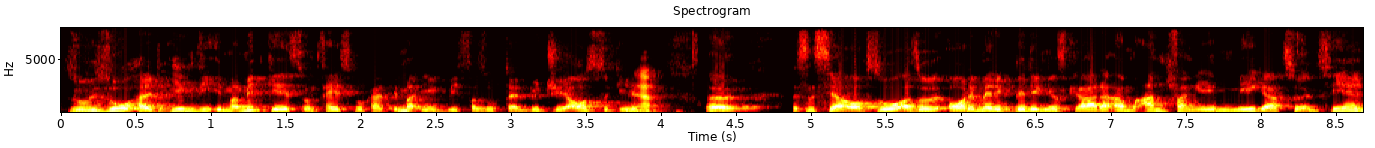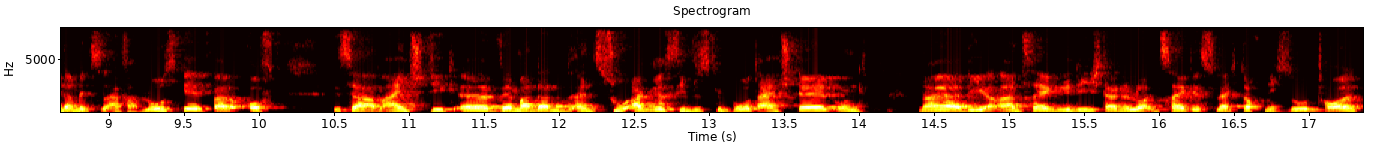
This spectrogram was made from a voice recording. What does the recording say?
sowieso halt irgendwie immer mitgehst und Facebook halt immer irgendwie versucht dein Budget auszugeben. Ja. äh, es ist ja auch so also Automatic Bidding ist gerade am Anfang eben mega zu empfehlen damit es einfach losgeht weil oft ist ja am Einstieg äh, wenn man dann ein zu aggressives Gebot einstellt und naja, die Anzeige, die ich deinen Leuten zeige, ist vielleicht doch nicht so toll.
